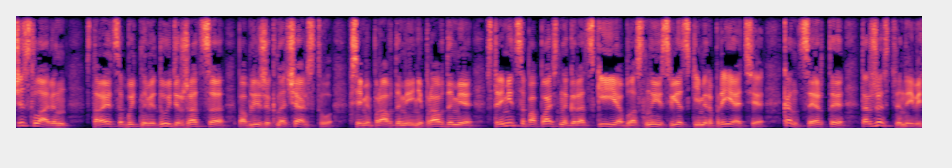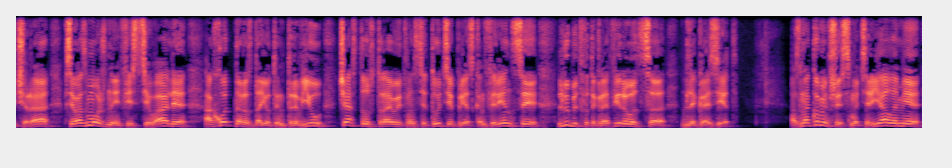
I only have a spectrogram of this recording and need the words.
Тщеславен, старается быть на виду и держаться поближе к начальству, всеми правдами и неправдами стремится попасть на городские и областные светские мероприятия, концерты, торжественные вечера, всевозможные фестивали, охотно раздает интервью, часто устраивает в институте пресс-конференции, любит фотографироваться для газет. Ознакомившись с материалами,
